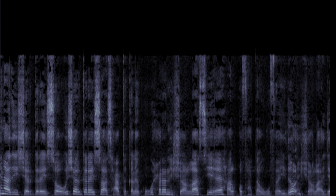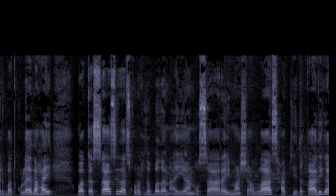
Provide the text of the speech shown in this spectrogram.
inaad ii sheergarayso oo u sheergarayso asxaabta kale kugu xiran insha allah si eh hal qof hataa ugu faa-iido. Insha allah ajar baad ku leedahay. Waa kasaa sidaas quruxda badan ayaan u saaray. Maasha allah asxaabteyda qaaliga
